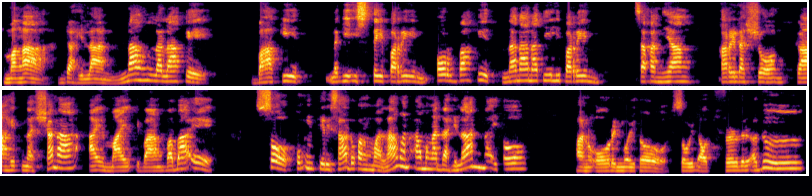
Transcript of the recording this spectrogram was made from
mga dahilan ng lalaki. Bakit nag stay pa rin or bakit nananatili pa rin sa kanyang karelasyon kahit na siya na ay may ibang babae. So, kung interesado kang malaman ang mga dahilan na ito, panoorin mo ito. So, without further ado,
